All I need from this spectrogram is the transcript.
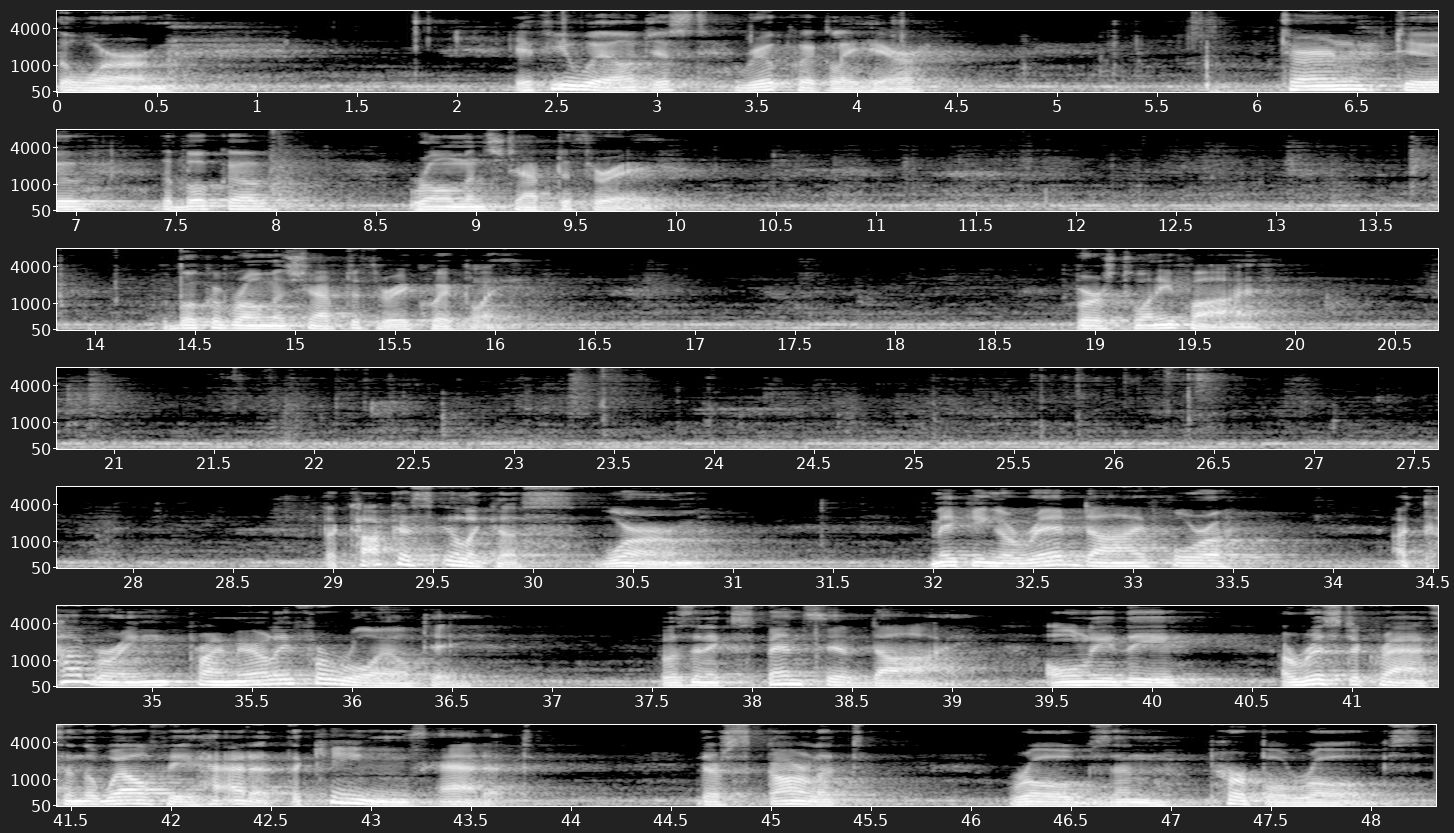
the worm. If you will, just real quickly here turn to the book of Romans, chapter 3. The book of Romans, chapter 3, quickly. Verse 25. The coccus iliacus worm, making a red dye for a a covering primarily for royalty. It was an expensive dye. Only the aristocrats and the wealthy had it, the kings had it. Their scarlet robes and purple robes.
